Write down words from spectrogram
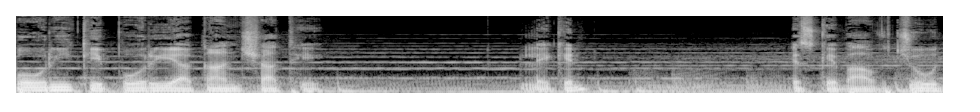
पूरी की पूरी आकांक्षा थी लेकिन इसके बावजूद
